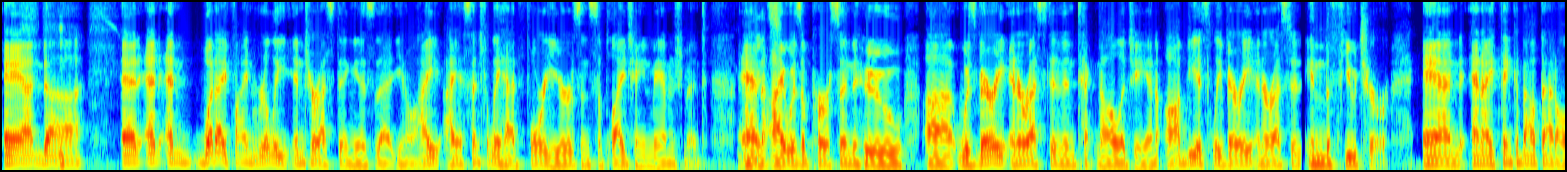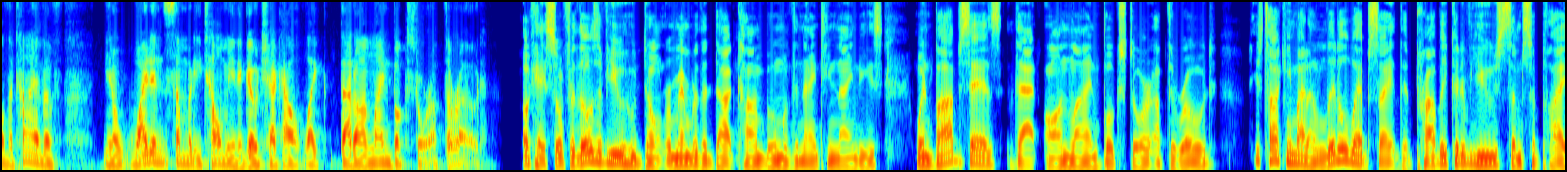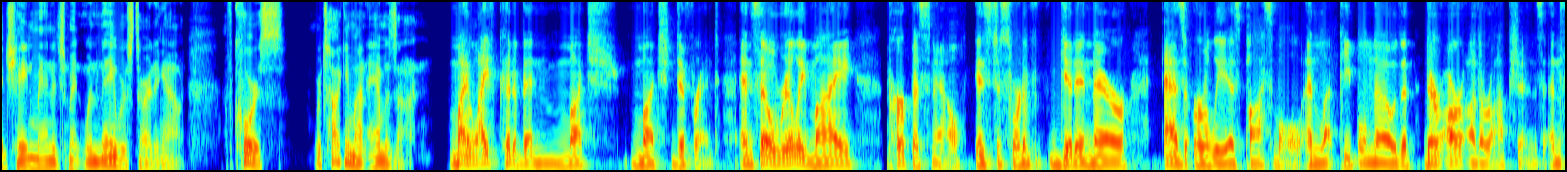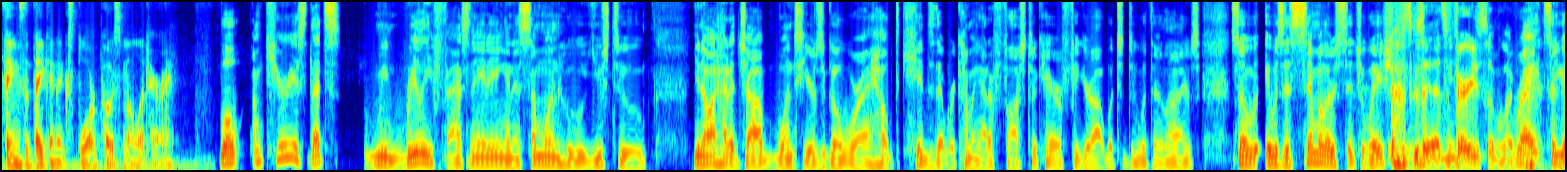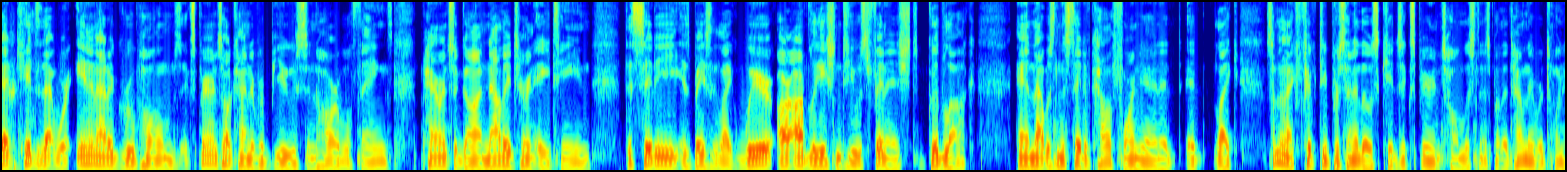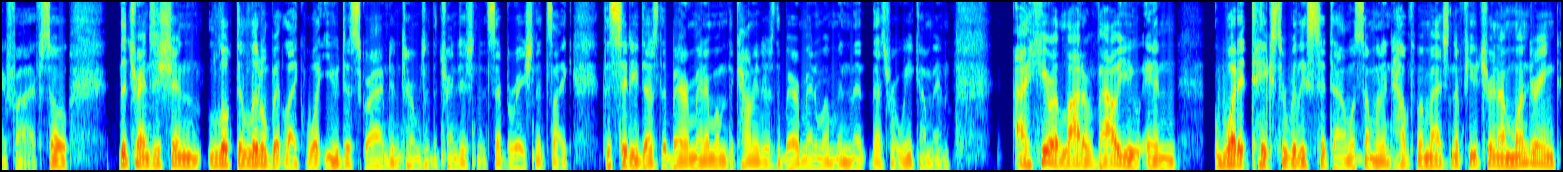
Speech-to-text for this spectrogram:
And uh and, and and what I find really interesting is that you know I, I essentially had four years in supply chain management, and Right. I was a person who uh, was very interested in technology and obviously very interested in the future, and and I think about that all the time of you know why didn't somebody tell me to go check out like that online bookstore up the road? Okay, so for those of you who don't remember the dot com boom of the 1990s, when Bob says that online bookstore up the road, he's talking about a little website that probably could have used some supply chain management when they were starting out. Of course, we're talking about Amazon. my life could have been much, much different. And so, really, my purpose now is to sort of get in there as early as possible and let people know that there are other options and things that they can explore post military. Well, I'm curious. That's, I mean, really fascinating. And as someone who used to, you know, I had a job once years ago where I helped kids that were coming out of foster care figure out what to do with their lives. So it was a similar situation. I was gonna say that's I mean, very similar, right? So you had kids that were in and out of group homes, experience all kind of abuse and horrible things. Parents are gone. Now they turn 18. The city is basically like, we're our obligation to you is finished. Good luck. And that was in the state of California. And it, it like something like 50% of those kids experienced homelessness by the time they were 25. So the transition looked a little bit like what you described in terms of the transition and separation. It's like the city does the bare minimum, the county does the bare minimum, and that, that's where we come in. I hear a lot of value in what it takes to really sit down with someone and help them imagine the future. And I'm wondering,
